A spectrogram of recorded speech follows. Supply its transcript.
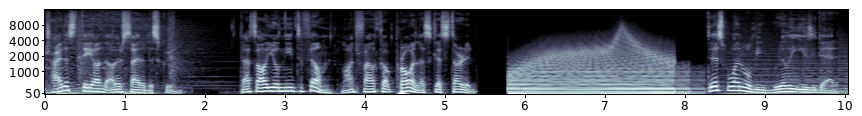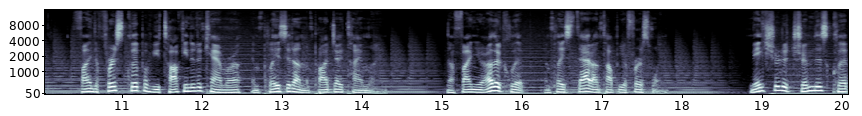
Try to stay on the other side of the screen. That's all you'll need to film. Launch Final Cut Pro and let's get started. This one will be really easy to edit. Find the first clip of you talking to the camera and place it on the project timeline. Now find your other clip and place that on top of your first one. Make sure to trim this clip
